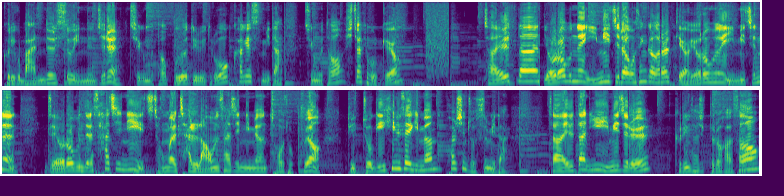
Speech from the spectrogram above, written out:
그리고 만들 수 있는지를 지금부터 보여드리도록 하겠습니다. 지금부터 시작해 볼게요. 자 일단 여러분의 이미지라고 생각을 할게요. 여러분의 이미지는 이제 여러분들의 사진이 정말 잘 나온 사진이면 더 좋고요. 뒤쪽이 흰색이면 훨씬 좋습니다 자 일단 이 이미지를 그림 서식 들어가서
